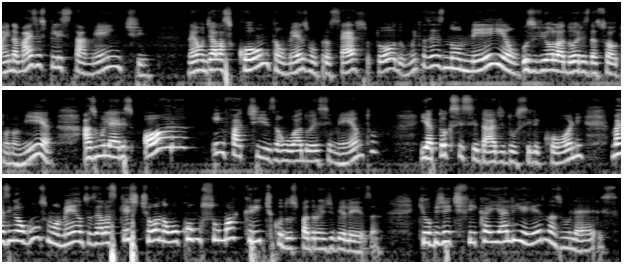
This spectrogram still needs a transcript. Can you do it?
ainda mais explicitamente, né, onde elas contam mesmo o processo todo, muitas vezes nomeiam os violadores da sua autonomia, as mulheres ora enfatizam o adoecimento e a toxicidade do silicone, mas em alguns momentos elas questionam o consumo acrítico dos padrões de beleza, que objetifica e aliena as mulheres.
